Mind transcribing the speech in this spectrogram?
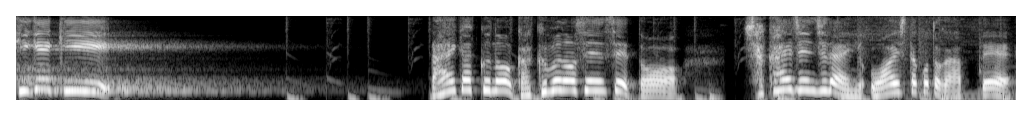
悲劇大学の学部の先生と社会人時代にお会いしたことがあって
